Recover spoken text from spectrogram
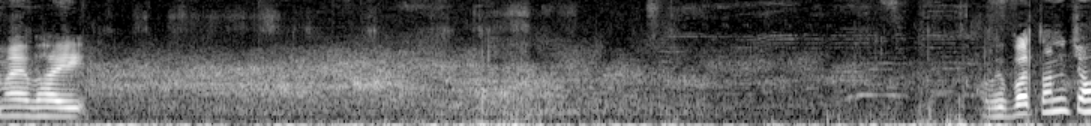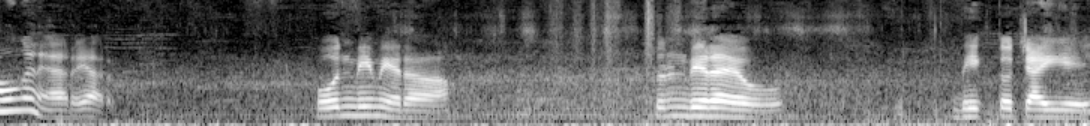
मैं भाई। अभी बताना चाहूँगा ना यार यार। फ़ोन भी मेरा। सुन भी रहे हो। भीख तो चाहिए।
